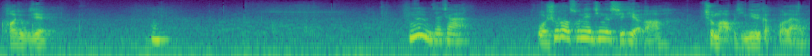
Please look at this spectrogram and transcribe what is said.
好久不见。嗯你怎么在这儿？我收到苏念青的喜帖了，就马不停蹄的赶过来了。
